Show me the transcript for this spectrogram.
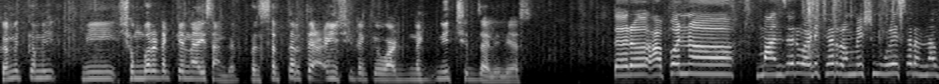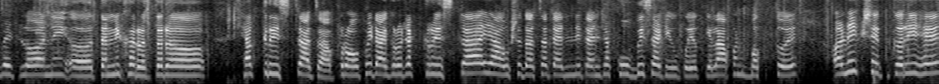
कमीत कमी मी शंभर टक्के नाही सांगत पण सत्तर ते ऐंशी टक्के वाढ निश्चित झालेली असते तर आपण मांजरवाडीच्या रमेश मुळे सरांना भेटलो आणि त्यांनी खरं तर ह्या क्रिस्टाचा प्रॉफिट ॲग्रोच्या क्रिस्टा या औषधाचा त्यांनी त्यांच्या कोबीसाठी उपयोग केला. आपण बघतोय अनेक शेतकरी हे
